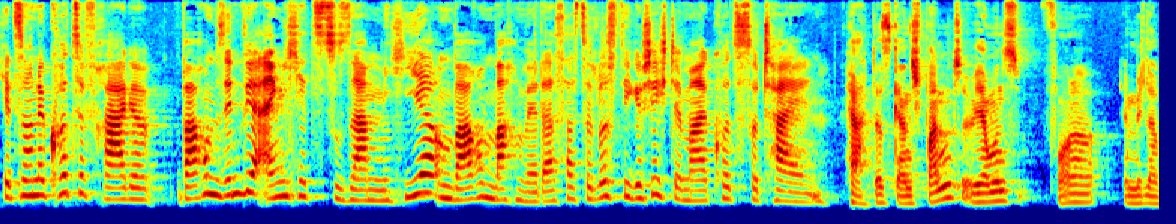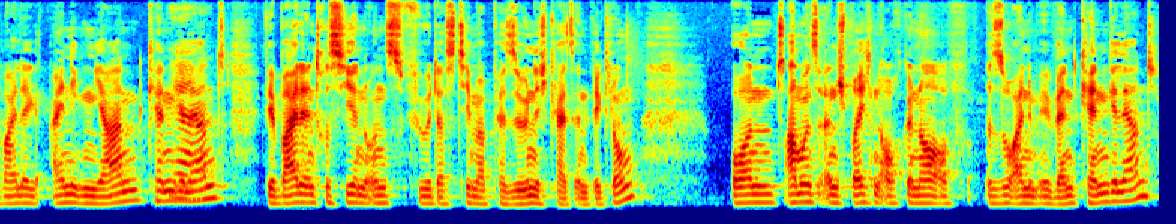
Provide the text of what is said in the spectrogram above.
Jetzt noch eine kurze Frage. Warum sind wir eigentlich jetzt zusammen hier und warum machen wir das? Hast du Lust, die Geschichte mal kurz zu teilen? Ja, das ist ganz spannend. Wir haben uns vor mittlerweile einigen Jahren kennengelernt. Ja. Wir beide interessieren uns für das Thema Persönlichkeitsentwicklung und haben uns entsprechend auch genau auf so einem Event kennengelernt.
